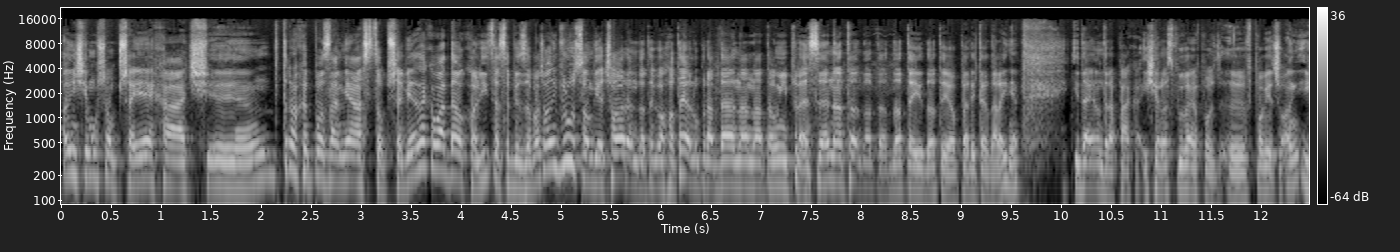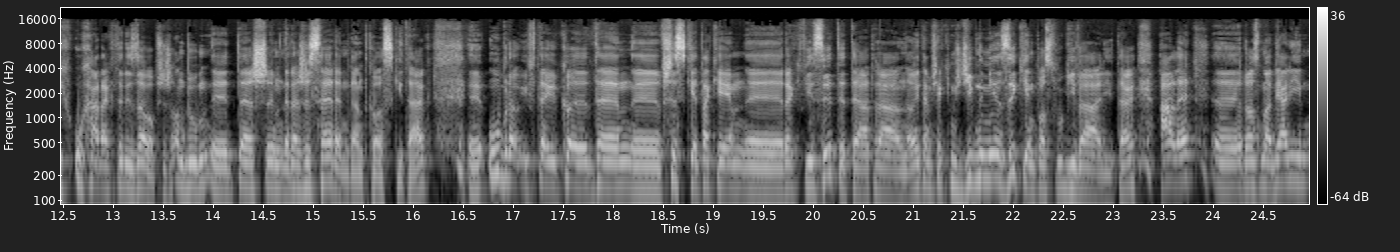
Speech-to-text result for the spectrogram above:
Oni się muszą przejechać yy, trochę poza miasto, przewie, taka ładna okolica sobie zobaczą. Oni wrócą wieczorem do tego hotelu, prawda, na, na tą imprezę, na to, do, do, do, tej, do tej opery i tak dalej, nie? I dają drapaka i się rozpływają w, w powietrzu. On ich ucharakteryzował. Przecież on był y, też reżyserem Gantkowski, tak? Ubrał ich w te, te y, wszystkie takie y, rekwizyty teatralne. Oni tam się jakimś dziwnym językiem posługiwali, tak? Ale y, rozmawiali,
